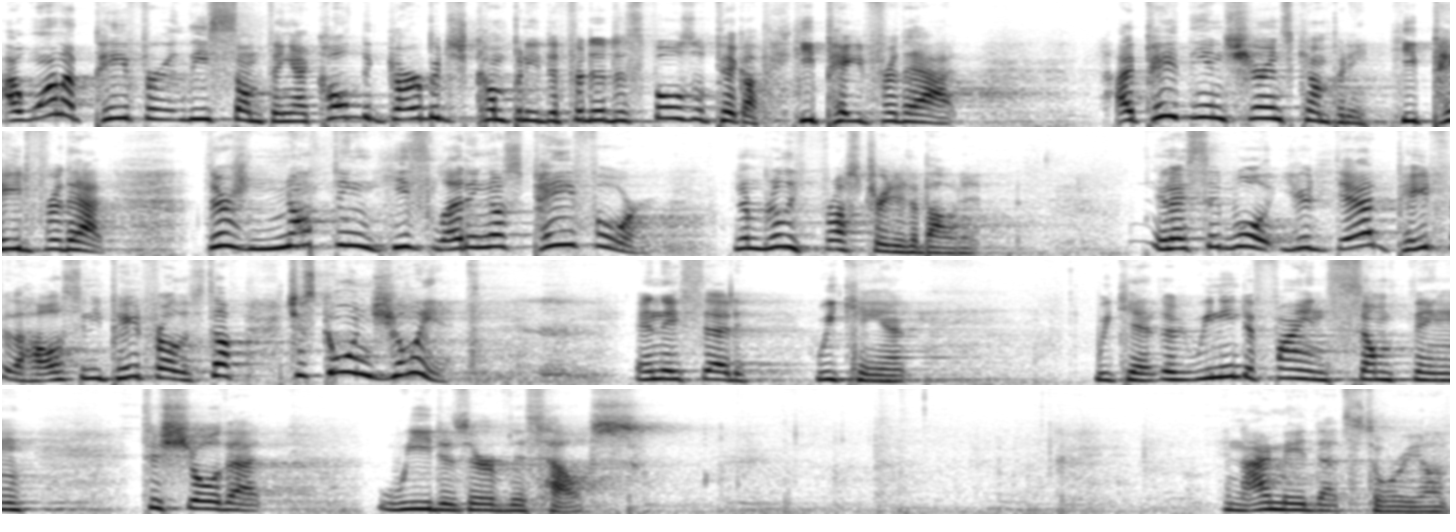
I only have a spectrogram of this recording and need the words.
I want to pay for at least something. I called the garbage company to, for the disposal pickup. He paid for that. I paid the insurance company. He paid for that. There's nothing he's letting us pay for. And I'm really frustrated about it. And I said, Well, your dad paid for the house and he paid for all this stuff. Just go enjoy it. And they said, We can't. We can't. We need to find something to show that we deserve this house. And I made that story up.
